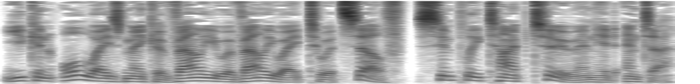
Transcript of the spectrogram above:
You can always make a value evaluate to itself, simply type 2 and hit enter.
